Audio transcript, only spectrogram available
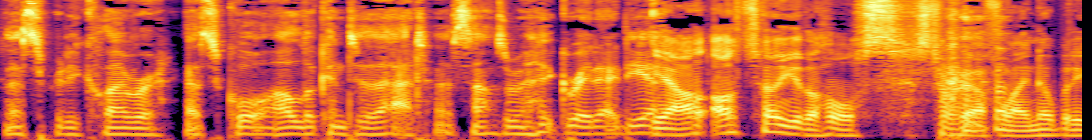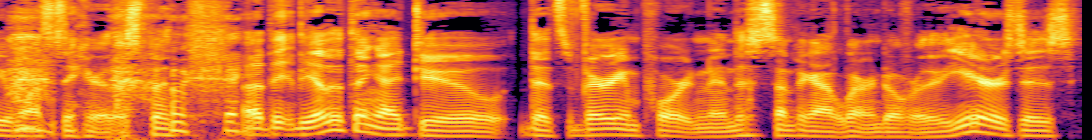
That's pretty clever. That's cool. I'll look into that. That sounds like a great idea. Yeah, I'll, I'll tell you the whole story offline. Nobody wants to hear this. But okay. uh, the, the other thing I do that's very important, and this is something I learned over the years, is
